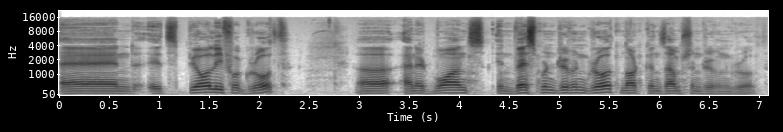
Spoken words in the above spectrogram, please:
and it's purely for growth uh, and it wants investment driven growth, not consumption driven growth.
